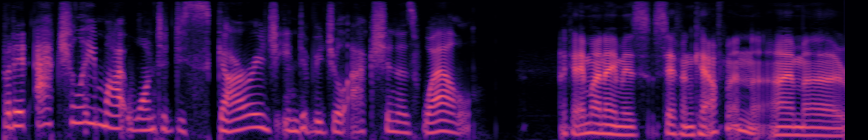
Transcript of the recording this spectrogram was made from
but it actually might want to discourage individual action as well. Okay, my name is Stefan Kaufman. I'm a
